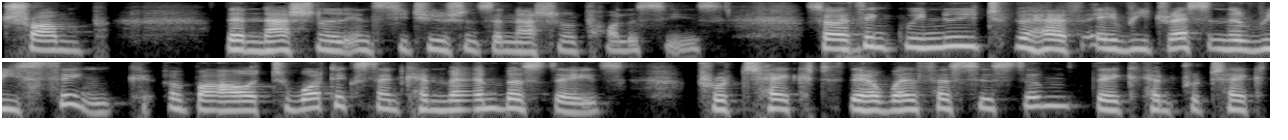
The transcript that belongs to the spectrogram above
trump the national institutions and national policies. So I think we need to have a redress and a rethink about to what extent can member states protect their welfare system, they can protect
